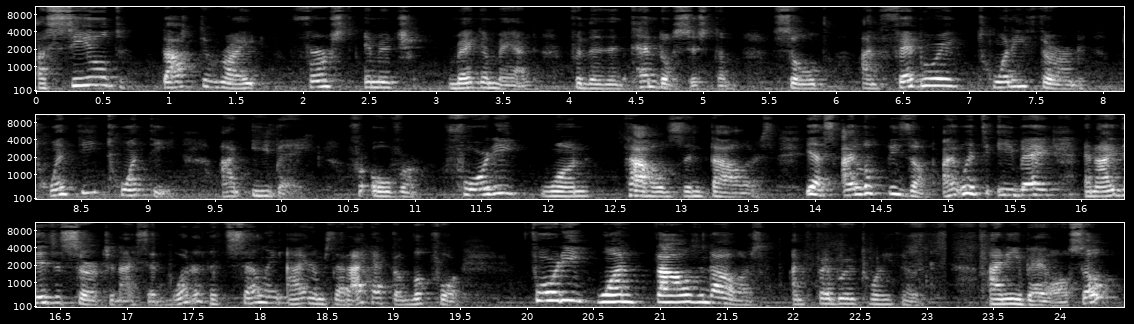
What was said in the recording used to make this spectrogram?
A sealed Dr. Wright first image Mega Man for the Nintendo system sold on February 23rd, 2020 on eBay for over $41,000. Yes, I looked these up. I went to eBay and I did a search and I said, what are the selling items that I have to look for? $41,000 on February 23rd. On eBay also,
